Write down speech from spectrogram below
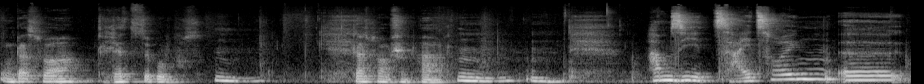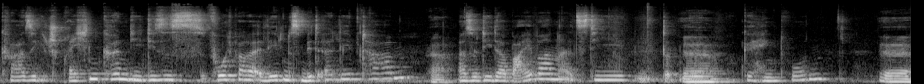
Und das war der letzte Gruß. Mhm. Das war schon hart. Mhm. Haben Sie Zeitzeugen äh, quasi sprechen können, die dieses furchtbare Erlebnis miterlebt haben? Ja. Also die dabei waren, als die äh, gehängt wurden? Äh,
